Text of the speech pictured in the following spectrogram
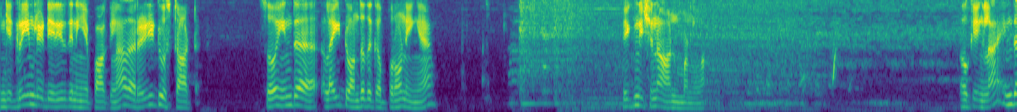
இங்கே க்ரீன் லைட் எரியுது நீங்கள் பார்க்கலாம். அதை ரெடி டு ஸ்டார்ட் ஸோ இந்த லைட் வந்ததுக்கப்புறம் நீங்கள் இக்னிஷனை ஆன் பண்ணலாம். ஓகேங்களா இந்த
